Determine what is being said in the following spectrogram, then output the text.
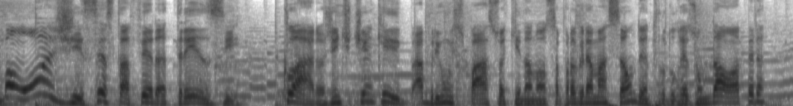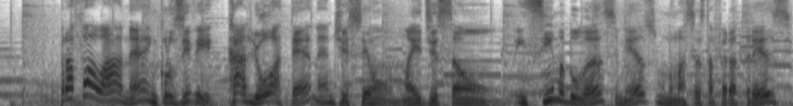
Bom, hoje, sexta-feira 13, claro, a gente tinha que abrir um espaço aqui na nossa programação, dentro do resumo da ópera, para falar, né? Inclusive, calhou até, né, de ser um- uma edição em cima do lance mesmo, numa sexta-feira 13.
